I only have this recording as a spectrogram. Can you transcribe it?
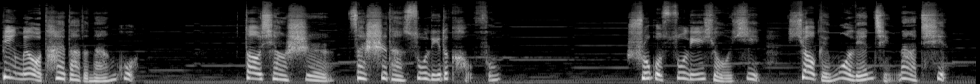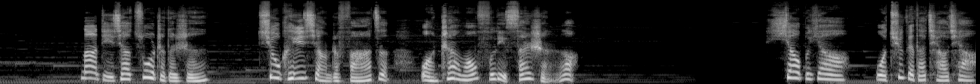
并没有太大的难过，倒像是在试探苏黎的口风。如果苏黎有意要给莫连锦纳妾，那底下坐着的人就可以想着法子往战王府里塞人了。要不要我去给他瞧瞧？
